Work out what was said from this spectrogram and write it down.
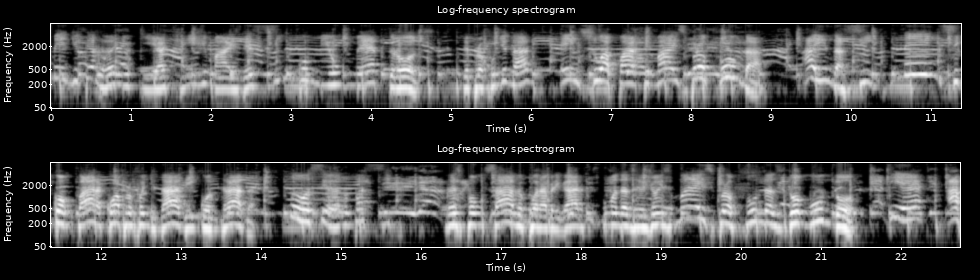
Mediterrâneo, que atinge mais de 5 mil metros de profundidade em sua parte mais profunda. Ainda assim, nem se compara com a profundidade encontrada no Oceano Pacífico, responsável por abrigar uma das regiões mais profundas do mundo, que é a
